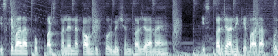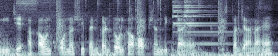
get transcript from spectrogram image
इसके बाद आपको पर्सनल एंड अकाउंट इन्फॉर्मेशन पर जाना है। इस पर जाने के बाद आपको नीचे अकाउंट ओनरशिप एंड कंट्रोल का ऑप्शन दिखता है। इस पर जाना है।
